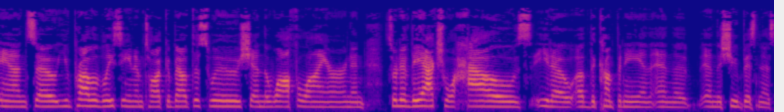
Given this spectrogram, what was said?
and so you've probably seen him talk about the swoosh and the waffle iron and sort of the actual hows, you know, of the company and, and the and the shoe business.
